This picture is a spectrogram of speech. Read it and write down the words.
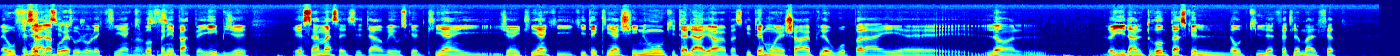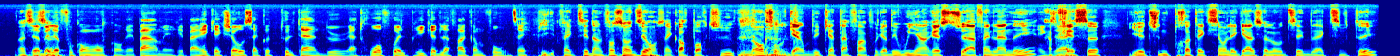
Mais au final, c'est toujours le client qui Non, va finir ça. par payer. Puis récemment, ça s'est arrivé où que le client, j'ai un client qui, était client chez nous, qui est allé ailleurs parce qu'il était moins cher. Puis là, whoop, là, il, euh, là, là, il est dans le trouble parce que l'autre qui l'a fait l'a mal fait. Là, ben il faut qu'on répare. Mais réparer quelque chose, ça coûte tout le temps deux à trois fois le prix que de le faire comme tu sais. Puis, fait que, tu sais, dans le fond, si on dit on s'incorpore-tu ou non, il faut regarder quatre affaires. Il faut regarder, oui, il en reste-tu à la fin de l'année? Après ça, y a-tu une protection légale selon le type d'activité?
